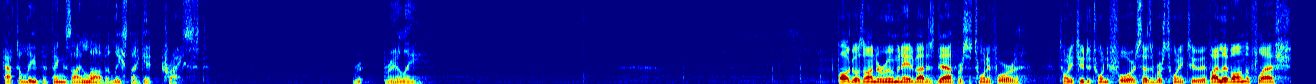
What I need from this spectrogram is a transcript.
have to leave the things I love, at least I get Christ. R- really? Paul goes on to ruminate about his death, verses 24, 22 to 24. It says in verse 22 If I live on the flesh,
